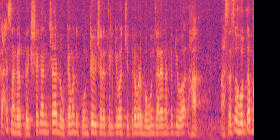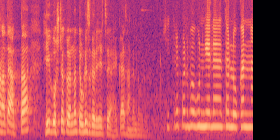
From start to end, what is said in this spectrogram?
काय सांगाल प्रेक्षकांच्या डोक्यामध्ये कोणते विचार येतील किंवा चित्रपट बघून झाल्यानंतर किंवा हां असं असं होतं पण आता आत्ता ही गोष्ट कळणं तेवढीच गरजेची आहे काय सांगाल त्याबद्दल चित्रपट बघून गेल्यानंतर लोकांना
